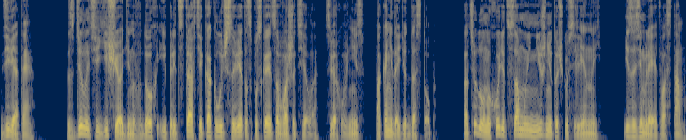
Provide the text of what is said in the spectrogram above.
Девятое. Сделайте еще один вдох и представьте, как луч света спускается в ваше тело, сверху вниз, пока не дойдет до стоп. Отсюда он уходит в самую нижнюю точку Вселенной и заземляет вас там.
